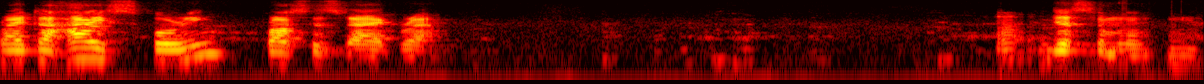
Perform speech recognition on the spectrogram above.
write a high scoring process diagram. Uh, just a moment.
